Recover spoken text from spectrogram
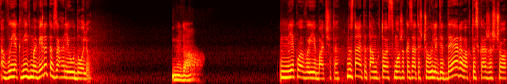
а ви як відьма вірите взагалі у долю? Ну да. Якою ви її бачите? Ну, знаєте, там хтось може казати, що у вигляді дерева, хтось каже, що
